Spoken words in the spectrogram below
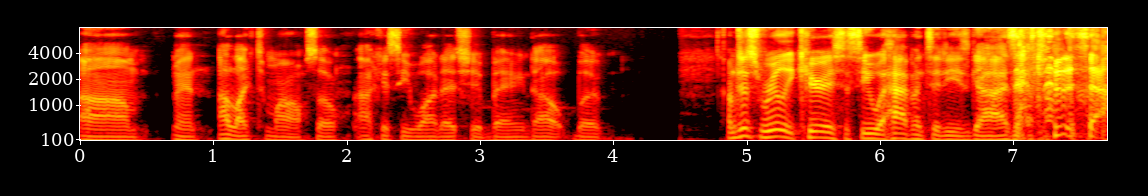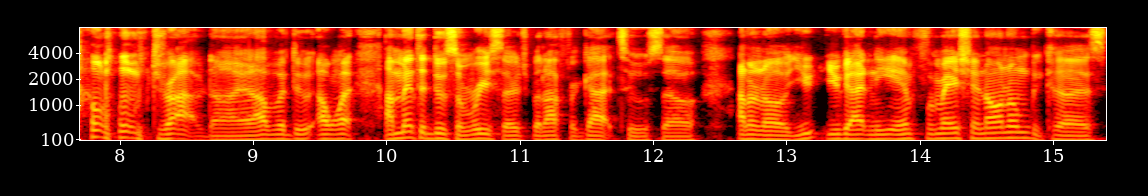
Um, man, I like Tomorrow, so I can see why that shit banged out. But I'm just really curious to see what happened to these guys after this album dropped. Dog. I'm gonna do. I want. I meant to do some research, but I forgot to. So I don't know. You you got any information on them because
